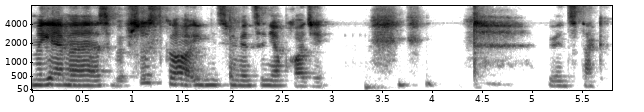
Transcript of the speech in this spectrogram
myjemy sobie wszystko i nic mnie więcej nie obchodzi. Więc tak,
